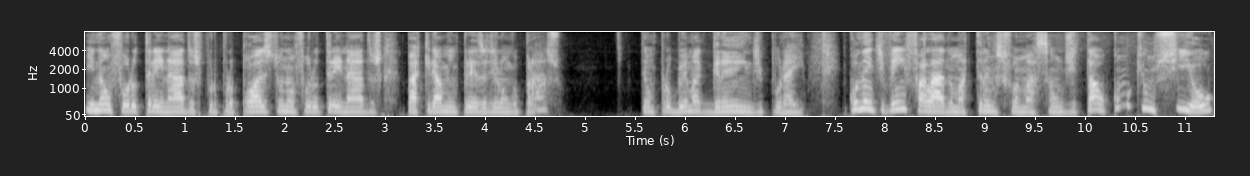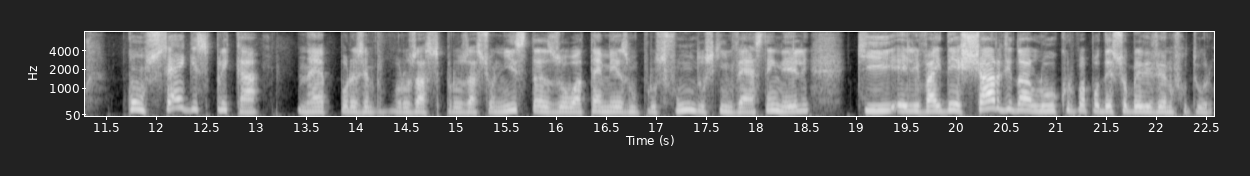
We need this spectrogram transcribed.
e não foram treinados por propósito, não foram treinados para criar uma empresa de longo prazo? Tem um problema grande por aí. Quando a gente vem falar de uma transformação digital, como que um CEO consegue explicar, né, por exemplo, para os acionistas ou até mesmo para os fundos que investem nele, que ele vai deixar de dar lucro para poder sobreviver no futuro?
